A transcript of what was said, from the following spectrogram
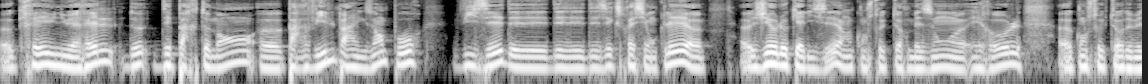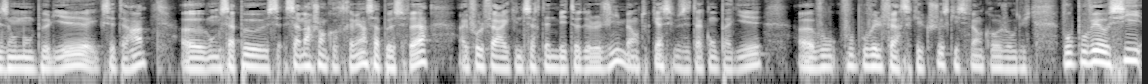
euh, créer une URL de département euh, par ville, par exemple, pour viser des, des, expressions clés euh, euh géolocalisées, hein, constructeur maison euh, euh, constructeur de maison Montpellier, etc. Bon, ça peut, ça marche encore très bien, ça peut se faire. il faut le faire avec une certaine méthodologie, mais en tout cas, si vous êtes accompagné, vous, vous pouvez le faire. C'est quelque chose qui se fait encore aujourd'hui. Vous pouvez aussi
